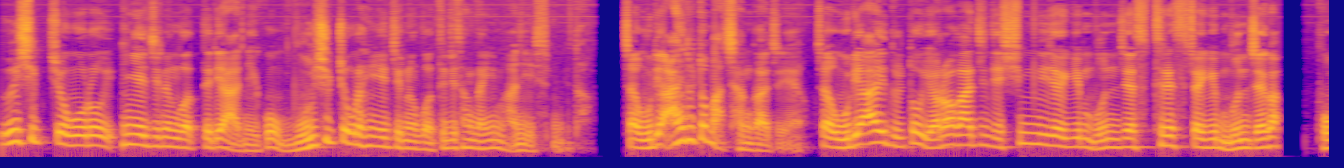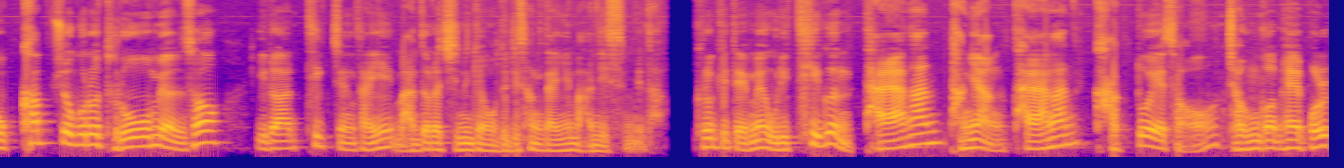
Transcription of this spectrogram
의식적으로 행해지는 것들이 아니고 무의식적으로 행해지는 것들이 상당히 많이 있습니다. 자, 우리 아이들도 마찬가지예요. 자, 우리 아이들도 여러 가지 이제 심리적인 문제, 스트레스적인 문제가 복합적으로 들어오면서 이러한 틱 증상이 만들어지는 경우들이 상당히 많이 있습니다. 그렇기 때문에 우리 틱은 다양한 방향, 다양한 각도에서 점검해 볼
